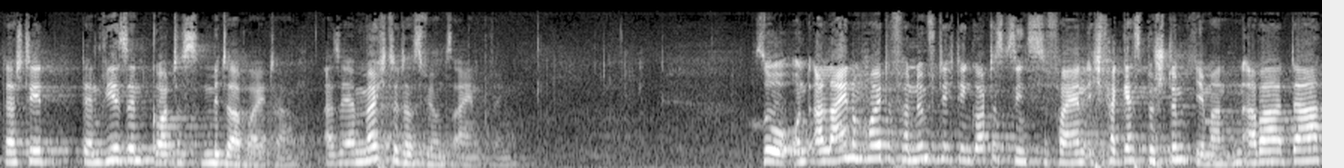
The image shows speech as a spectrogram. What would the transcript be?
da steht, denn wir sind Gottes Mitarbeiter. Also er möchte, dass wir uns einbringen. So, und allein um heute vernünftig den Gottesdienst zu feiern, ich vergesse bestimmt jemanden, aber da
